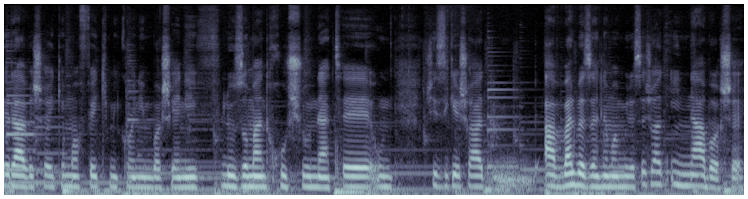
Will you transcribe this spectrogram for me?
به روش هایی که ما فکر می‌کنیم باشه. یعنی لزوما خشونت اون چیزی که شاید اول به ذهن ما می‌رسه شاید این نباشه.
